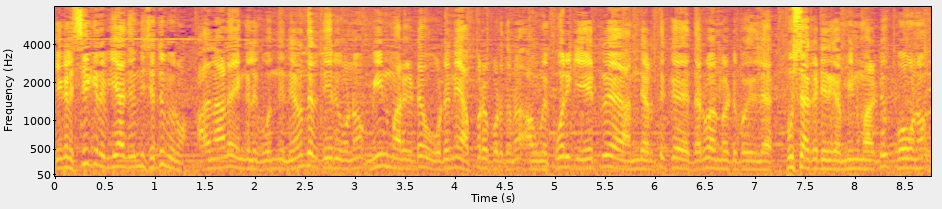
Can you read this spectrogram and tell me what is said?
எங்களுக்கு சீக்கிரம் வியாதி வந்து செத்து போயிடும் அதனால் எங்களுக்கு வந்து நிரந்தர தீர்வு வேணும். மீன் மார்க்கெட்டை உடனே அப்புறப்படுத்தணும். அவங்க கோரிக்கை ஏற்று அந்த இடத்துக்கு தர்பார் மேட்டு பகுதியில் புதுசாக கட்டியிருக்க மீன் மார்க்கெட்டுக்கு போகணும்.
